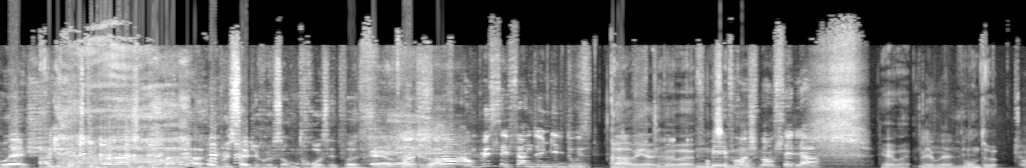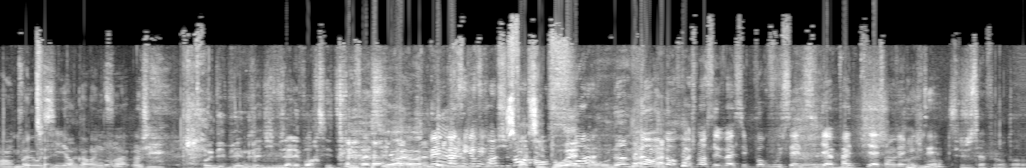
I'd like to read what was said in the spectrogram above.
Wesh. Ah, mais moi, j'étais pas là, j'étais pas là. En plus, ça lui ressemble trop cette phase. Franchement, en plus, c'est fin 2012. Ah ouais, ouais, bah ouais, Mais franchement, celle-là, Et ouais. Et ouais, mais- Honteux. on peut ça, il aussi, encore là. une fois. Au début, elle nous a dit, vous allez voir, c'est très facile. Mais parce que franchement, C'est facile pour elle, soi-. Non, mais- Non, non, franchement, c'est facile pour vous, celle-ci, il n'y a pas de pièce en vérité. C'est juste, ça fait longtemps.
